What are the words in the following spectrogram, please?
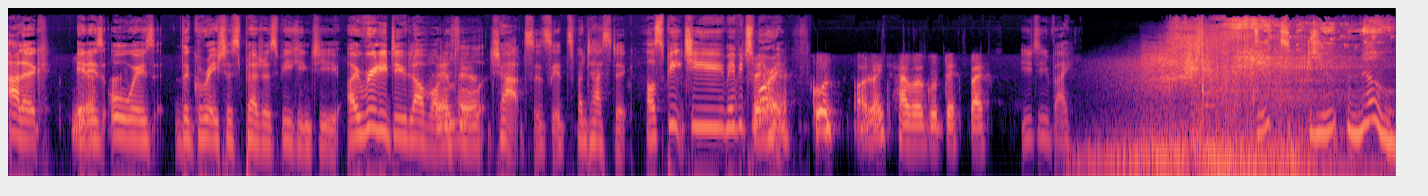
Alec, it Yeah. is always the greatest pleasure speaking to you. I really do love our Same little here. chats. It's, it's fantastic. I'll speak to you maybe tomorrow. here. Cool. All right. Have a good day. Bye. You too, bye. Did you know?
